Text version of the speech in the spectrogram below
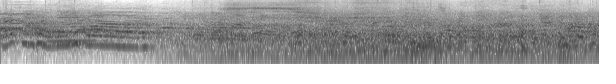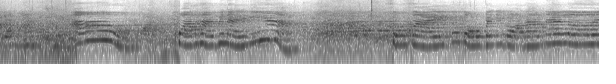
แวะฉี่แถวนี้ดีกว่า อ้าว ขวานหายไปไหนเนี่ย สงสัยต้องตกลงไปในบ่อน้ำแน่เลย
